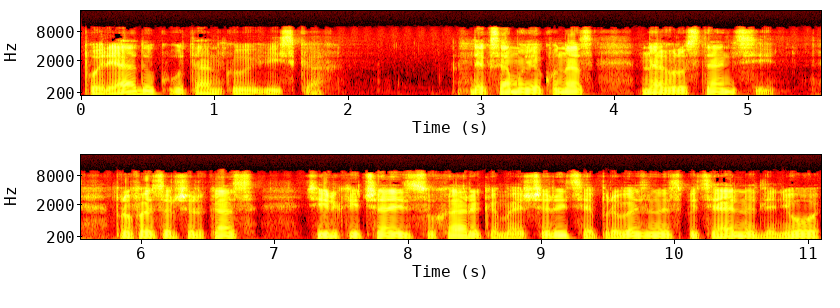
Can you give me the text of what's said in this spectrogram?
порядок у танкових військах. Так само, як у нас на агростанції, професор Черкас. Тільки чай з сухариками, а щириця привезене спеціально для нього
